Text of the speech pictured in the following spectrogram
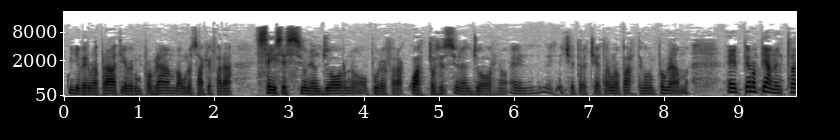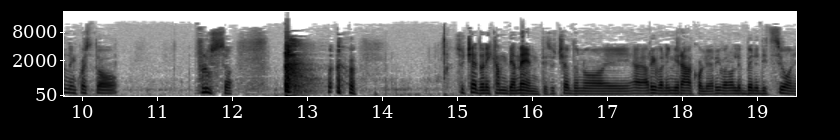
quindi avere una pratica, avere un programma, uno sa che farà sei sessioni al giorno oppure farà quattro sessioni al giorno, eccetera, eccetera. Uno parte con un programma e piano piano entrando in questo flusso succedono i cambiamenti, succedono, eh, arrivano i miracoli, arrivano le benedizioni,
